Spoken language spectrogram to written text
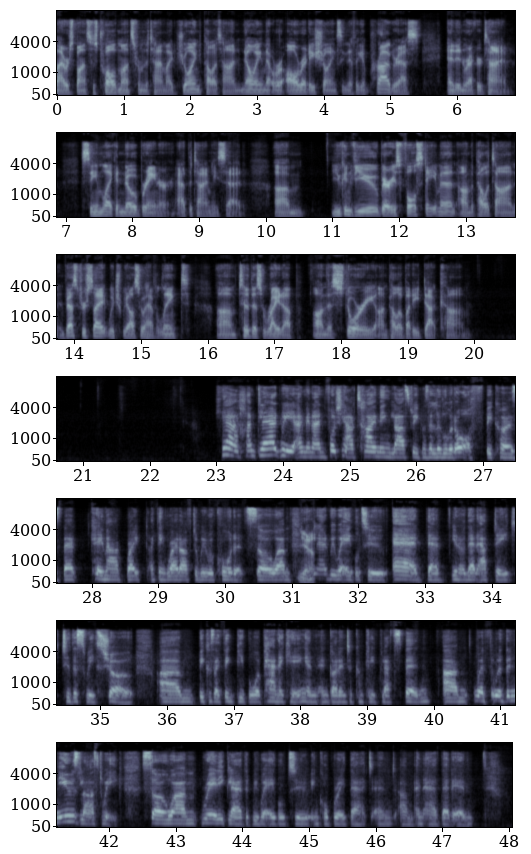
My response was 12 months from the time I joined Peloton, knowing that we're already showing significant progress and in record time. Seemed like a no brainer at the time, he said. Um, you can view Barry's full statement on the Peloton investor site, which we also have linked um, to this write up on this story on PeloBuddy.com. Yeah, I'm glad we, I mean, unfortunately, our timing last week was a little bit off because that came out right, I think, right after we recorded. So um, Yeah. I'm glad we were able to add that, you know, that update to this week's show um, because I think people were panicking and, and got into complete flat spin um, with, with the news last week. So um, really glad that we were able to incorporate that and, um, and add that in.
